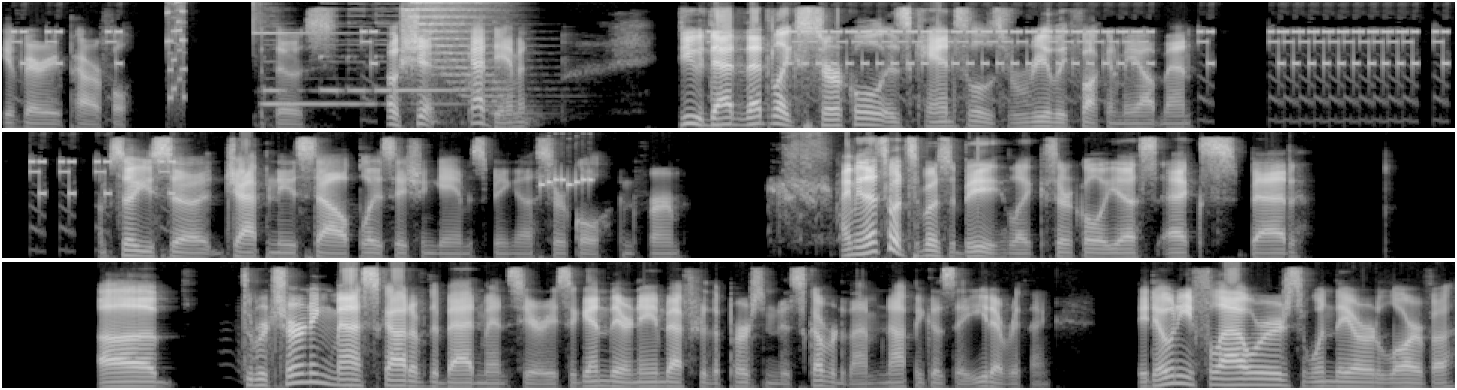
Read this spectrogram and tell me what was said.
get very powerful with those. Oh shit, god damn it. Dude, that, that like circle is cancel is really fucking me up, man. I'm so used to Japanese style PlayStation games being a circle confirm. I mean, that's what it's supposed to be. Like, circle, yes, X, bad. Uh, the returning mascot of the Badman series. Again, they are named after the person who discovered them, not because they eat everything. They don't eat flowers when they are larvae,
